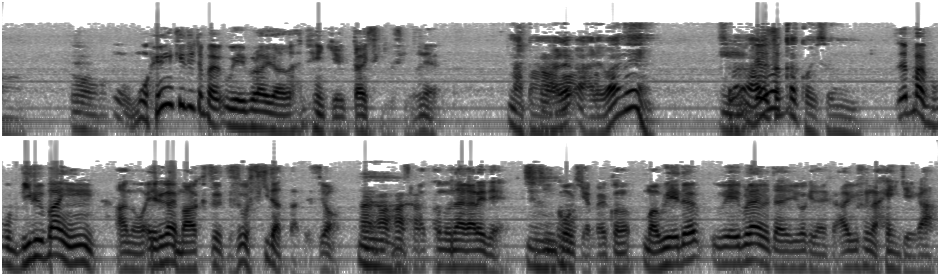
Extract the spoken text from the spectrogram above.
あ。うん。もう変形で言ったらやっぱりウェーブライダー変形大好きですけどね。まあまあ、あれ、あれはね、それうんはあれはかっこいいですよ。うん。やっぱり僕、ビルバイン、あの、エルガイマーク2ってすごい好きだったんですよ。はいはいはいはい。この流れで、主人公機やっぱりこの、まあ、ウェーブ、ウェーブライダーというわけじゃないですか、ああいう風な変形が。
